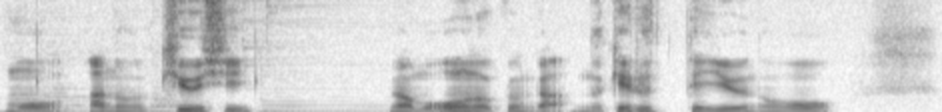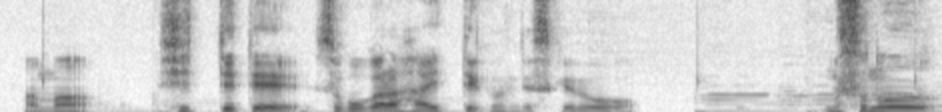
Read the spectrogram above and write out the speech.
もう、あの、休止がもう大野くんが抜けるっていうのを、あまあ、知ってて、そこから入っていくんですけど、その、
